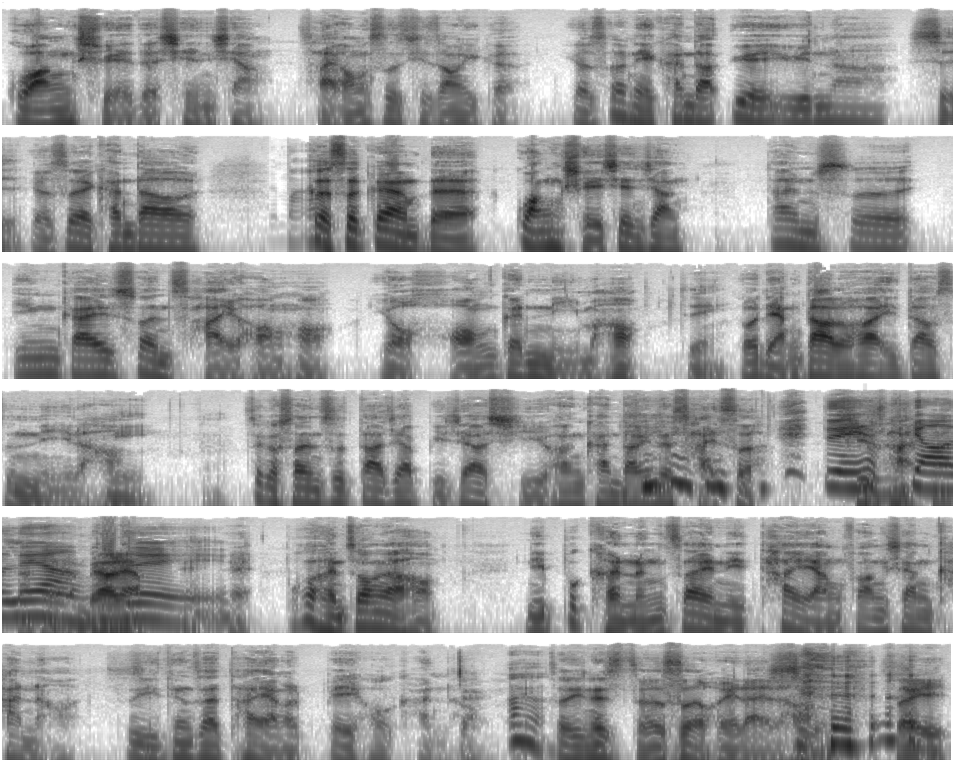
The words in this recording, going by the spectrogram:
光学的现象，彩虹是其中一个。有时候你看到月晕啊，是，有时候也看到各式各样的光学现象，但是。应该算彩虹哈，有红跟泥嘛哈。对，如果两道的话，一道是泥了哈。这个算是大家比较喜欢看到一个彩色，对，很漂亮，很漂亮。对，不过很重要哈，你不可能在你太阳方向看的哈。是一定在太阳的背后看的，嗯，这应该是折射回来了，所以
